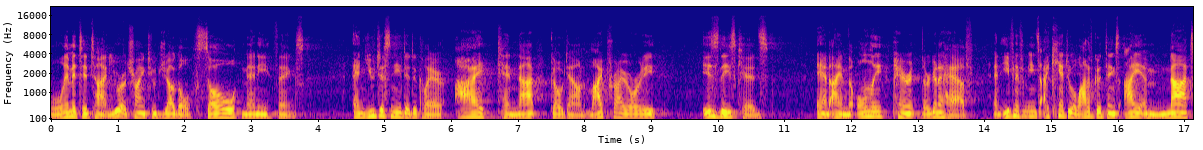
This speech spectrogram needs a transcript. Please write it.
limited time. You are trying to juggle so many things. And you just need to declare, I cannot go down. My priority is these kids, and I am the only parent they're going to have. And even if it means I can't do a lot of good things, I am not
